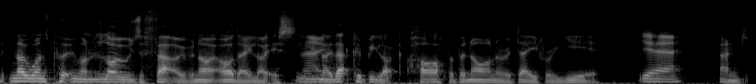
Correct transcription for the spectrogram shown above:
P- No one's putting on loads of fat overnight, are they? Like it's No. you know that could be like half a banana a day for a year, yeah. and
